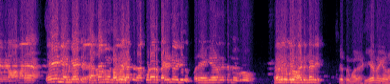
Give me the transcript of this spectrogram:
ಹಿಡಿಯೋ ಆ ಮರ. ಏ ನೀ ಹಂಗೆ ಹೇಳ್ತೀರಿ ಚಂದ ನೀವು ಮಾಲಕ ರೊಕ್ಕ ಕೊಡೋರು ಬರ್ರಿ ನೀವು ಇಲ್ಲಿ. ಬರೀ ಹೆಂಗೆ ಹೇಳಕತ್ತೀರಿ ನೀವು ಇಬ್ರು? ನಡ್ರಿ ನಡ್ರಿ ಏನಾಗ್ಯದ?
